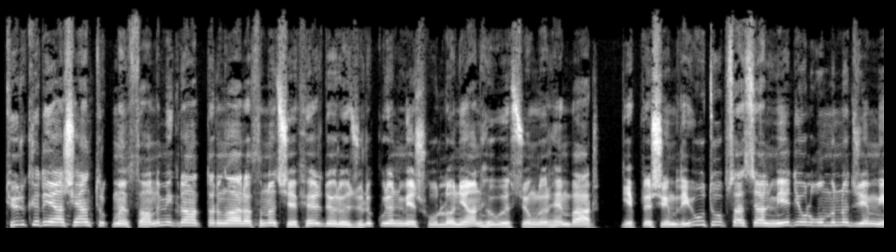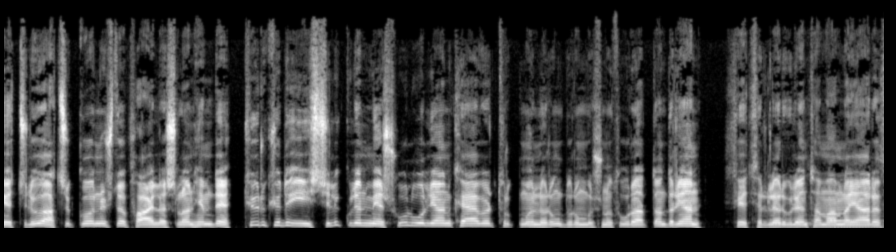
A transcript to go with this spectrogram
Türkiýede ýaşaýan türkmenistanly migrantlaryň arasynda çeper döredijilik bilen meşgullanýan höwesjeňler hem bar. Gepleşigimizi YouTube sosial media ulgamynda jemgyýetçilige açyk görnüşde paýlaşylan hem-de Türkiýede işçilik bilen meşgul bolýan käbir türkmenleriň durmuşyny suratlandyrýan setirler bilen tamamlaýarys.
